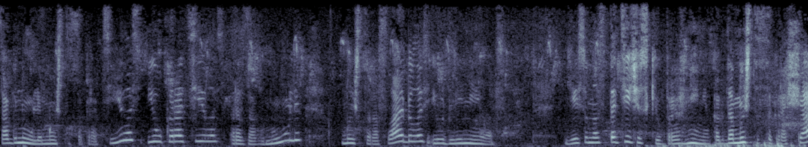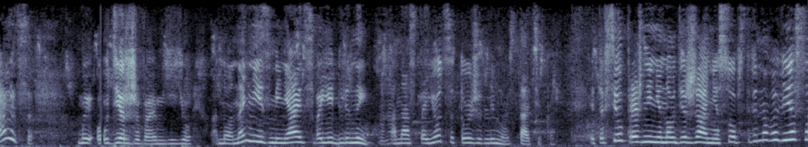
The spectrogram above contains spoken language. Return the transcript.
Согнули, мышца сократилась и укоротилась, разогнули, мышца расслабилась и удлинилась. Есть у нас статические упражнения, когда мышца сокращается, мы удерживаем ее, но она не изменяет своей длины, она остается той же длиной, статика. Это все упражнения на удержание собственного веса,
